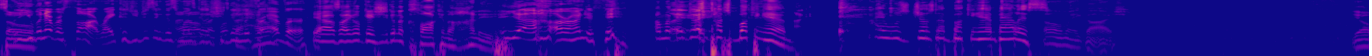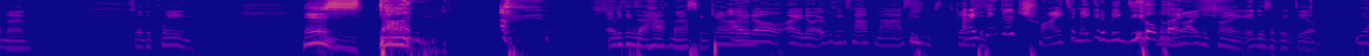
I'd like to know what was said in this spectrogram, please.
So you would never thought, right? Because you just think this one's gonna, was she's gonna live hell? forever. yeah, I was like, okay, she's gonna clock in a honey. Yeah, or 150. I'm like, I just touched Buckingham. I was just at Buckingham Palace. Oh my gosh. Yo, man. So the Queen is done. Everything's at half mask in Canada. I know, I know. Everything's half mask. And I think they're trying to make it a big deal, no, but they're not even trying. It is a big deal. yeah,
